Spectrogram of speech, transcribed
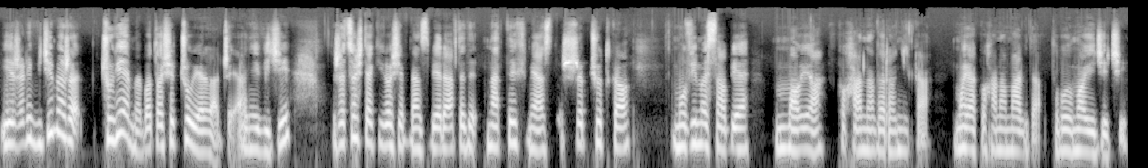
Jeżeli widzimy, że czujemy, bo to się czuje raczej, a nie widzi, że coś takiego się w nas zbiera, wtedy natychmiast, szybciutko mówimy sobie, moja kochana Weronika, moja kochana Magda, to były moje dzieci,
